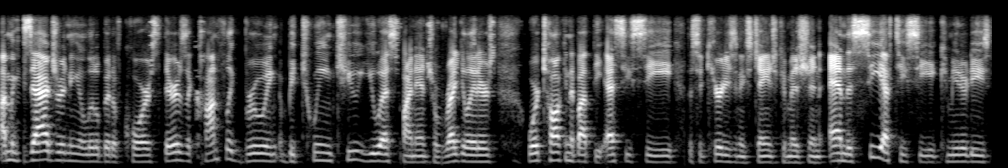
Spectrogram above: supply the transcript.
I'm exaggerating a little bit, of course. There is a conflict brewing between two U.S. financial regulators. We're talking about the SEC, the Securities and Exchange Commission, and the CFTC, Communities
